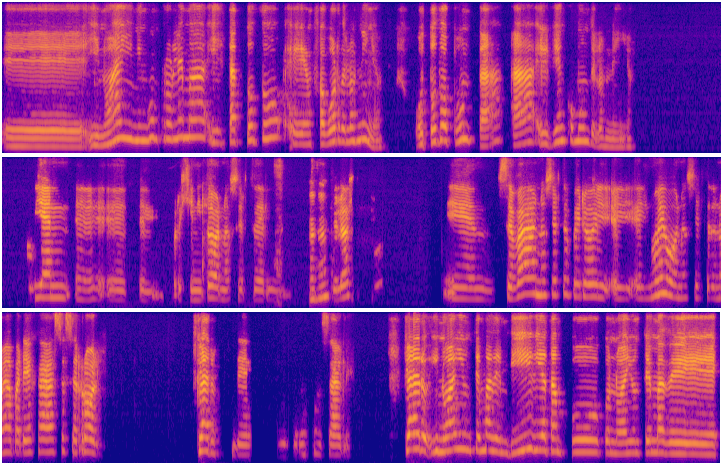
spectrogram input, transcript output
eh, y no hay ningún problema y está todo en favor de los niños, o todo apunta a el bien común de los niños. Bien eh, el progenitor, ¿no es cierto?, el biológico, eh, se va, ¿no es cierto?, pero el, el, nuevo, ¿no es cierto?, la nueva pareja hace ese rol. Claro. De, responsable. Claro, y no hay un tema de envidia tampoco, no hay un tema de...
